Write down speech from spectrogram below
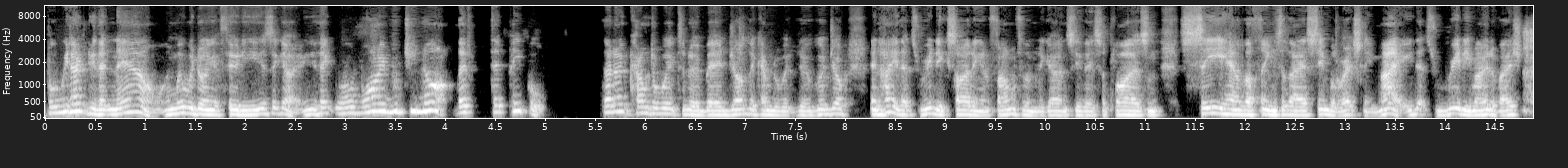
but we don't do that now, and we were doing it 30 years ago. And you think, well, why would you not? They're, they're people. They don't come to work to do a bad job. They come to work to do a good job. And hey, that's really exciting and fun for them to go and see their suppliers and see how the things that they assemble are actually made. That's really motivational.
